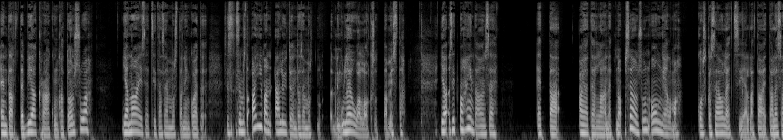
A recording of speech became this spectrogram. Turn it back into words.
en tarvitse viagraa, kun katon sua. Ja naiset sitä semmoista, niin kuin, että, se, semmoista aivan älytöntä semmoista niin kuin leuan loksuttamista. Ja sitten pahinta on se, että ajatellaan, että no se on sun ongelma, koska sä olet siellä tai, tai sä,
